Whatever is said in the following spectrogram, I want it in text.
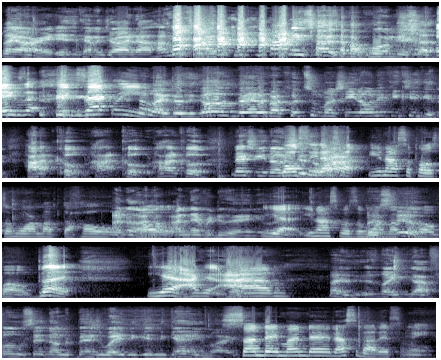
Like, all right, is it kind of dried out? How many times? how many times have I warmed this up? Exa- exactly. like, does it go as bad if I put too much heat on it? You keep getting hot, cold, hot, cold, hot, cold. Next thing you know, well, see, a that's rock. not, you're not supposed to warm up the whole. I know, I know. I never do that anyway. Yeah, you're not supposed to But warm up the whole bowl. But yeah, I could. I'm Like, it's like you got food sitting on the bench waiting to get in the game. Like, Sunday, Monday. That's about it for me.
